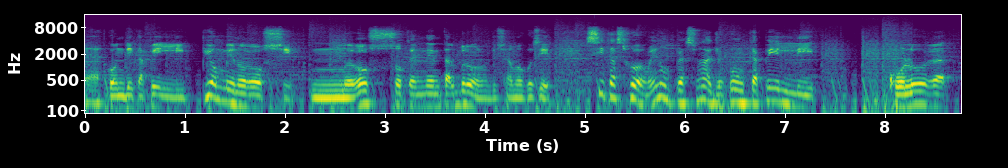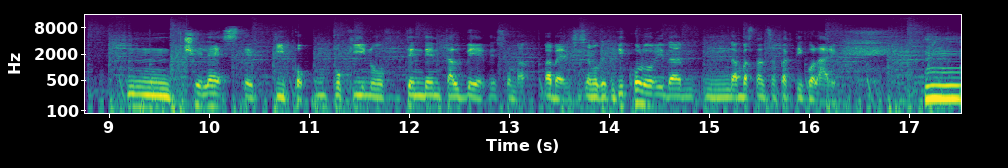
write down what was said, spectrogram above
eh, con dei capelli più o meno rossi, mh, rosso tendente al bruno, diciamo così, si trasforma in un personaggio con capelli color mh, celeste, tipo un pochino tendente al verde, insomma, va bene, ci siamo capiti, colori da, mh, abbastanza particolari. Mm,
